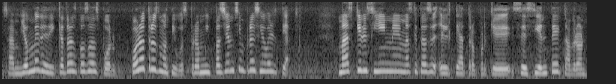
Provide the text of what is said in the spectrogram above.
O sea, yo me dediqué a otras cosas por, por otros motivos, pero mi pasión siempre ha sido el teatro. Más que el cine, más que todo el teatro, porque se siente cabrón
